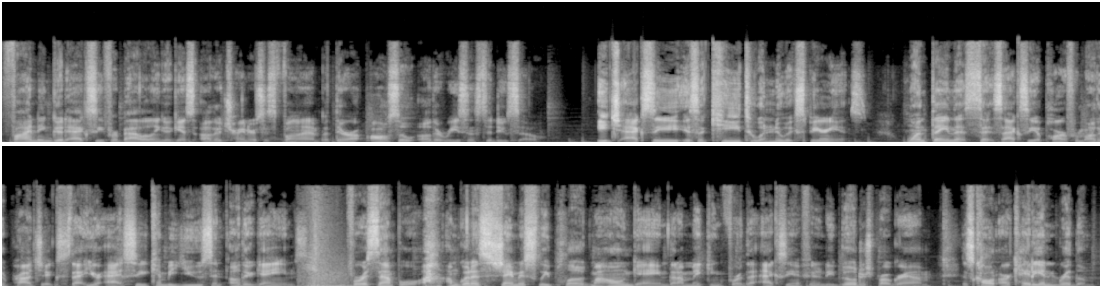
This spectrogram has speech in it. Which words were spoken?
Finding good Axie for battling against other trainers is fun, but there are also other reasons to do so. Each Axie is a key to a new experience. One thing that sets Axie apart from other projects that your Axie can be used in other games. For example, I'm going to shamelessly plug my own game that I'm making for the Axie Infinity Builders program. It's called Arcadian Rhythm.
